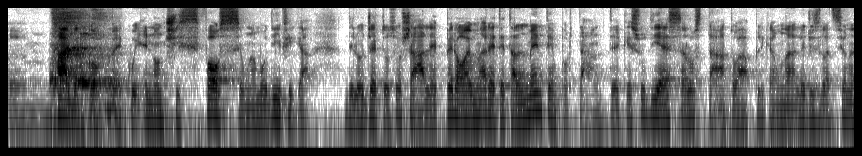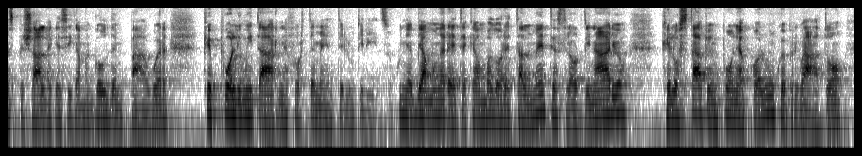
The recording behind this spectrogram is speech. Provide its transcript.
ehm, Fibercop e, e non ci fosse una modifica dell'oggetto sociale, però è una rete talmente importante che su di essa lo Stato applica una legislazione speciale che si chiama Golden Power che può limitarne fortemente l'utilizzo. Quindi abbiamo una rete che ha un valore talmente straordinario che lo Stato impone a qualunque privato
